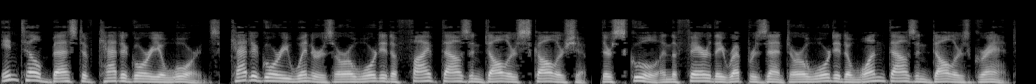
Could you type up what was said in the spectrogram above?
Intel Best of Category Awards – Category winners are awarded a $5,000 scholarship, their school and the fair they represent are awarded a $1,000 grant.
